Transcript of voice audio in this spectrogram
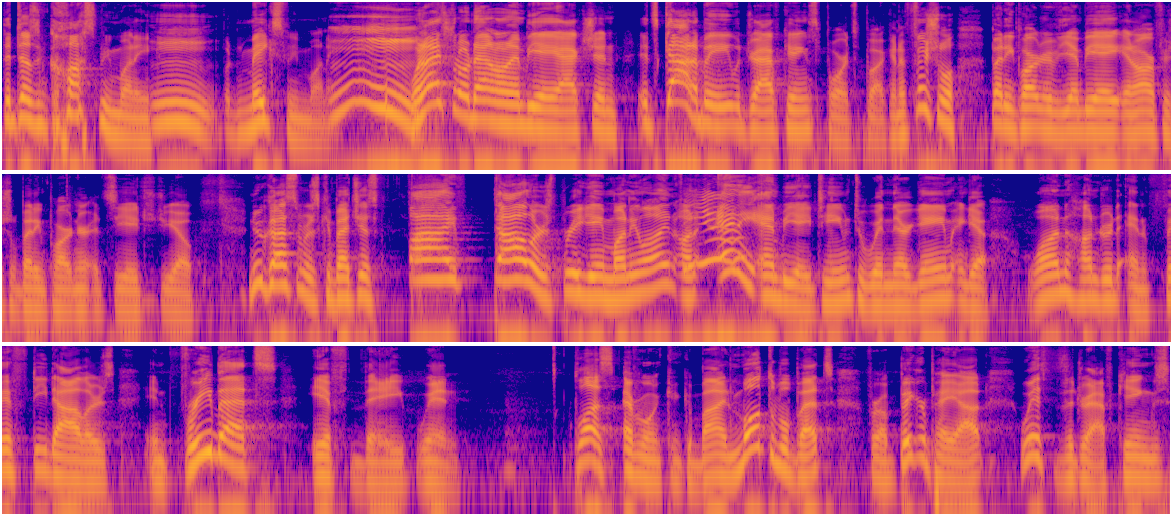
that doesn't cost me money, but makes me money. When I throw down on NBA action, it's got to be with DraftKings Sportsbook, an official betting partner of the NBA and our official betting partner at CHGO. New customers can bet just $5 pregame money line on any NBA team to win their game and get $150 in free bets if they win. Plus, everyone can combine multiple bets for a bigger payout with the DraftKings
